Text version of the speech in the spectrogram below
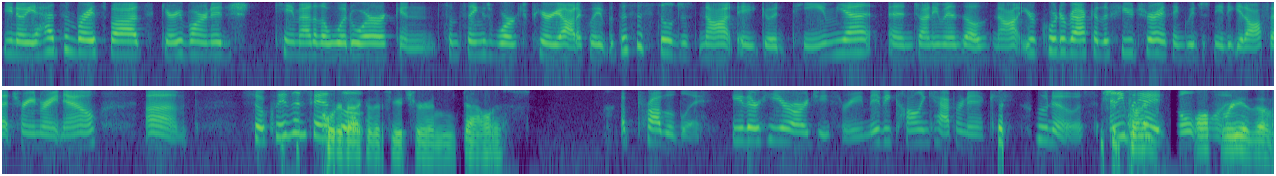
you know, you had some bright spots. Gary Barnidge came out of the woodwork, and some things worked periodically, but this is still just not a good team yet. And Johnny Manziel is not your quarterback of the future. I think we just need to get off that train right now. Um, so Cleveland fans quarterback will, of the future in Dallas. Uh, probably. Either he or RG3. Maybe Colin Kaepernick. Who knows? Anybody I don't all want. three of them.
